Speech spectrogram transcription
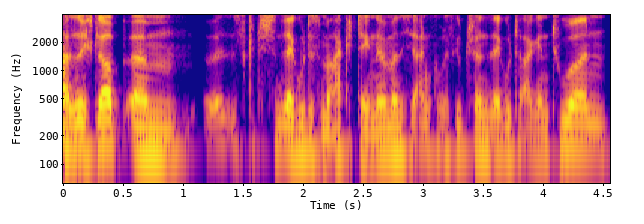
Also ich glaube, ähm, es gibt schon sehr gutes Marketing. Ne? Wenn man sich anguckt, es gibt schon sehr gute Agenturen.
